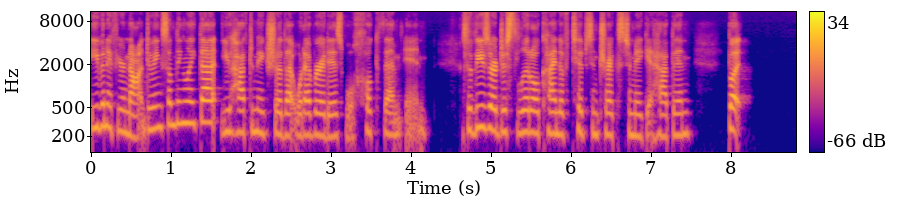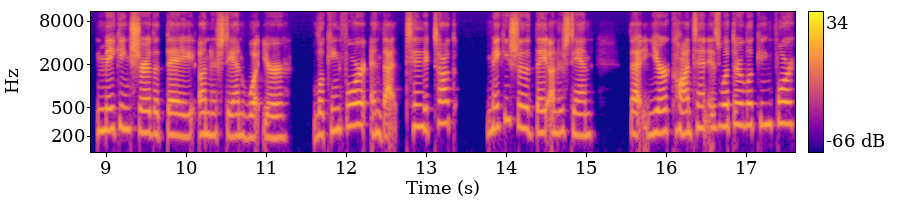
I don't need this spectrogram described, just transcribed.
even if you're not doing something like that, you have to make sure that whatever it is will hook them in. So these are just little kind of tips and tricks to make it happen. But making sure that they understand what you're looking for and that TikTok, making sure that they understand that your content is what they're looking for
